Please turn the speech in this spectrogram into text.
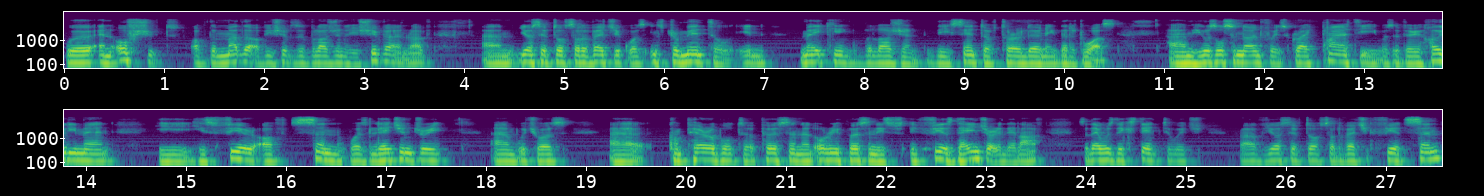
were an offshoot of the mother of yeshivas of Volozhin, yeshiva, and Rav um, Yosef Dov Soloveitchik was instrumental in making Volozhin the center of Torah learning that it was. Um, he was also known for his great piety. He was a very holy man. He, his fear of sin was legendary, um, which was uh, comparable to a person, an ordinary person is, fears danger in their life. So that was the extent to which Rav Yosef Dov Soloveitchik feared sin.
